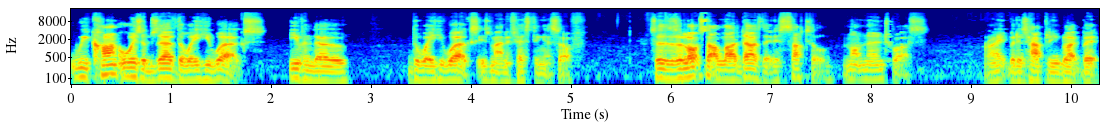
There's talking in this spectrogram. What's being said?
we can't always observe the way he works even though the way he works is manifesting itself. So there's a lot that allah does that is subtle not known to us right? But it's happening like but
